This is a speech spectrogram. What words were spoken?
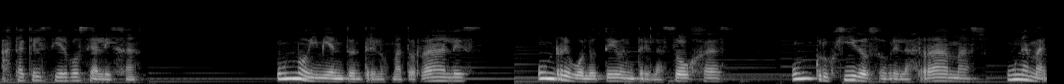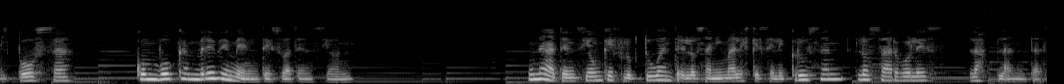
hasta que el ciervo se aleja. Un movimiento entre los matorrales, un revoloteo entre las hojas, un crujido sobre las ramas, una mariposa, convocan brevemente su atención. Una atención que fluctúa entre los animales que se le cruzan, los árboles, las plantas.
